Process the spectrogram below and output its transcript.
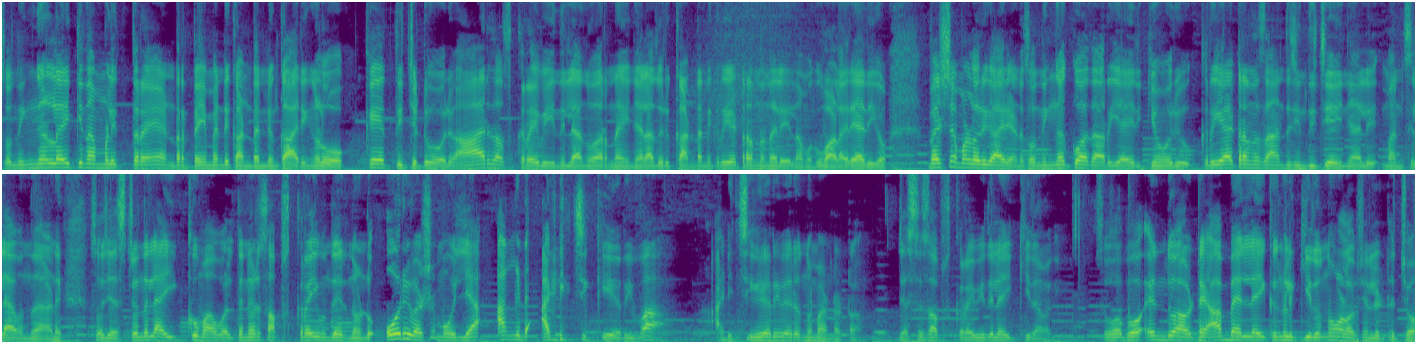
സോ നിങ്ങളിലേക്ക് നമ്മൾ ഇത്രയും എന്റർടൈൻമെന്റ് കണ്ടന്റും കാര്യങ്ങളും ഒക്കെ എത്തിച്ചിട്ട് പോലും ആര് സബ്സ്ക്രൈബ് ചെയ്യുന്നില്ല എന്ന് പറഞ്ഞു കഴിഞ്ഞാൽ അതൊരു കണ്ടന്റ് ക്രിയേറ്റർ എന്ന നിലയിൽ നമുക്ക് വളരെയധികം വിഷമമുള്ള ഒരു കാര്യമാണ്. സോ നിങ്ങൾക്കും അതറിയായിരിക്കും ഒരു ക്രിയേറ്റർ എന്ന സ്ഥാനത്ത് ചിന്തിച്ച് കഴിഞ്ഞാൽ മനസ്സിലാവുന്നതാണ്. സോ ജസ്റ്റ് ഒന്ന് ലൈക്കും അതുപോലെ തന്നെ ഒരു സബ്സ്ക്രൈബും തരുന്നുണ്ട് ഒരു വിഷമവും ഇല്ല അങ്ങോട്ട് അടിച്ച് കയറി വാ. അടിച്ച് കയറി വരൊന്നും വേണ്ട കേട്ടോ ജസ്റ്റ് സബ്സ്ക്രൈബ് ചെയ്ത് ലൈക്ക് ചെയ്താൽ മതി. സോ അപ്പോൾ എന്തോ ആവട്ടെ ആ ബെല്ലൈക്കൺ ക്ലിക്ക് ചെയ്തൊന്ന് ഓൾ ഓപ്ഷനിൽ ഇട്ടോ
